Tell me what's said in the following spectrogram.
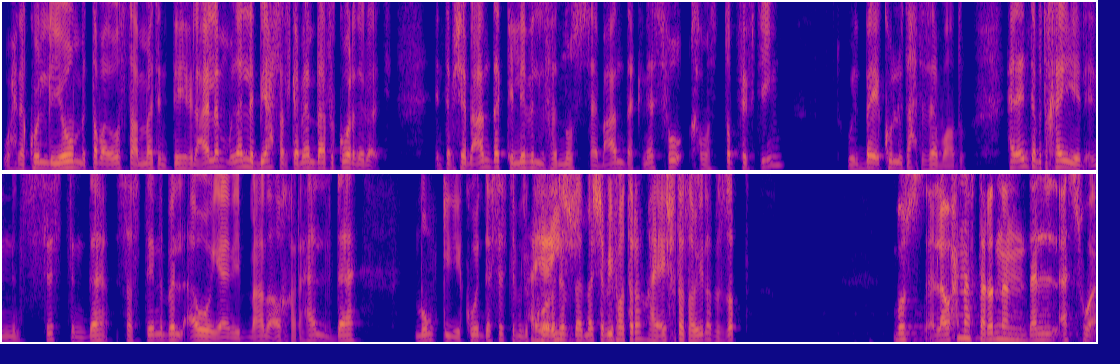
وإحنا كل يوم الطبقة الوسطى عمالة تنتهي في العالم وده اللي بيحصل كمان بقى في الكورة دلوقتي. أنت مش هيبقى عندك ال level اللي في النص هيبقى عندك ناس فوق خمس top 15 والباقي كله تحت زي بعضه. هل أنت متخيل إن ال system ده sustainable أو يعني بمعنى آخر هل ده ممكن يكون ده system الكورة. تفضل ماشية بيه فترة؟ هيعيش فترة طويلة؟ بالظبط. بص لو إحنا افترضنا إن ده الأسوأ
